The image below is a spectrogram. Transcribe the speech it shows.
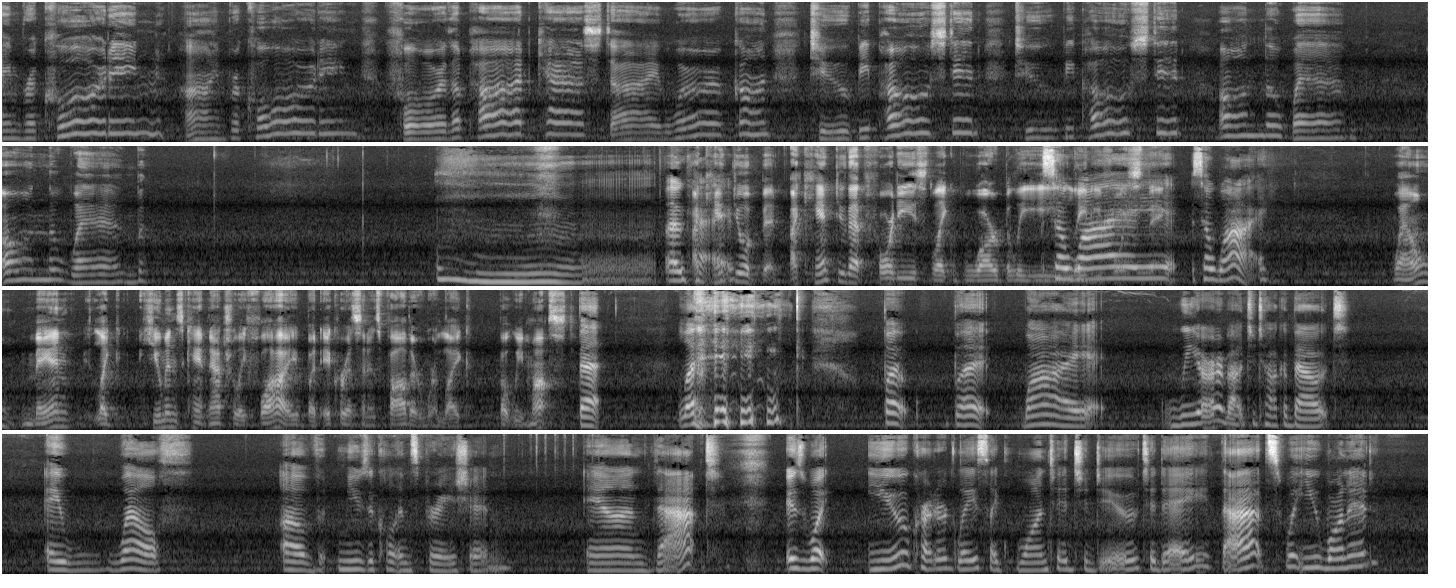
I'm recording, I'm recording for the podcast I work on to be posted, to be posted on the web, on the web. Okay. I can't do a bit. I can't do that 40s like warbly so lady voice why? thing. So why? Well, man, like humans can't naturally fly, but Icarus and his father were like, but we must. Bet. Like, but but why? We are about to talk about a wealth of musical inspiration, and that is what you, Carter Glace, like wanted to do today. That's what you wanted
